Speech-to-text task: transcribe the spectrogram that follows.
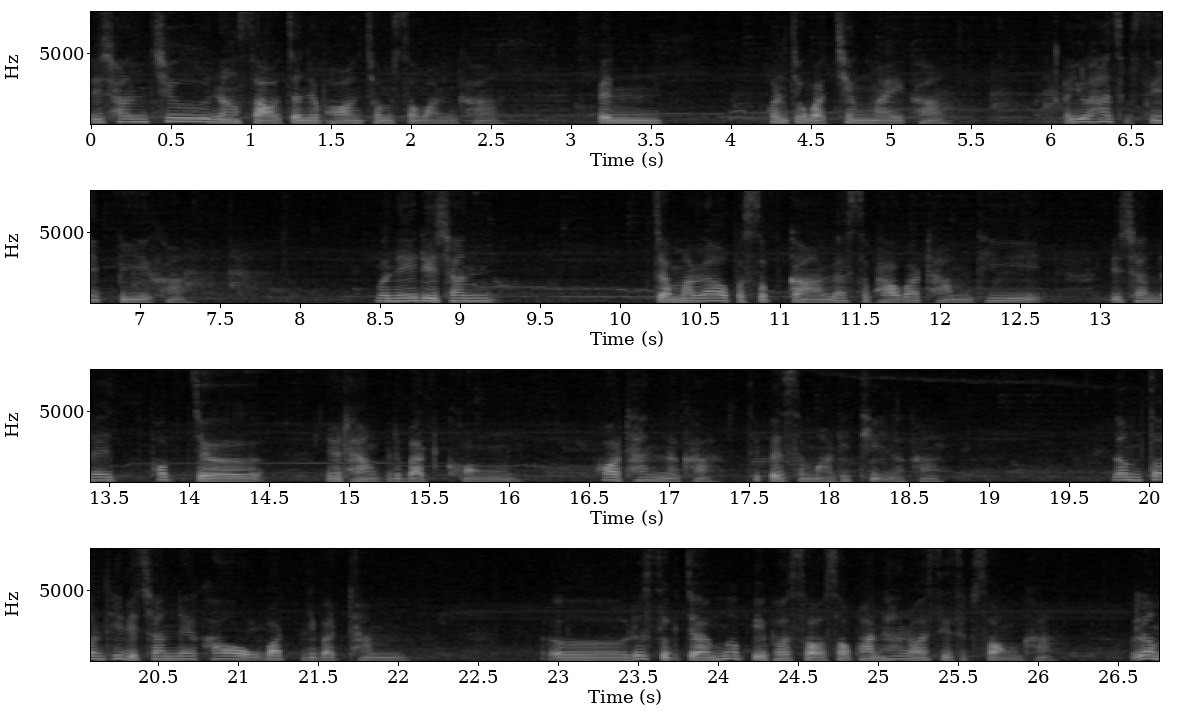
ดิฉันชื่อนางสาวจันยพรชมสวรรค์ค่ะ เป็น คนจังหวัดเชียงใหม่ค่ะ อายุ 54 ปีค่ะ วันนี้ดิฉันจะมาเล่าประสบการณ์และสภาวะธรรมที่ดิฉันได้พบเจอในทางปฏิบัติของพ่อท่านนะคะ ที่เป็นสมาธิินะคะ เริ่มต้นที่ดิฉันได้เข้าวัดปฏิบัติธรรมเออรู้สึกจะเมื่อปีพศ 2542 ค่ะ เริ่ม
